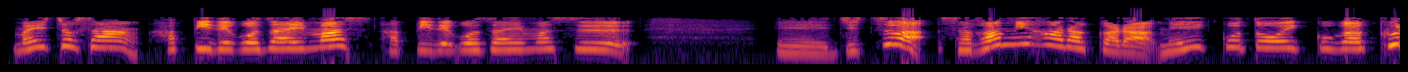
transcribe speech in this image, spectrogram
まゆちょさん、ハッピーでございます。ハッピーでございます。えー、実は、相模原からめいっ子とおいっ子が来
